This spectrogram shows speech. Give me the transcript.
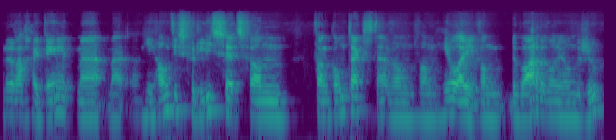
dat je uiteindelijk met, met een gigantisch verlies zit van, van context en van, van, heel, van de waarde van je onderzoek.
